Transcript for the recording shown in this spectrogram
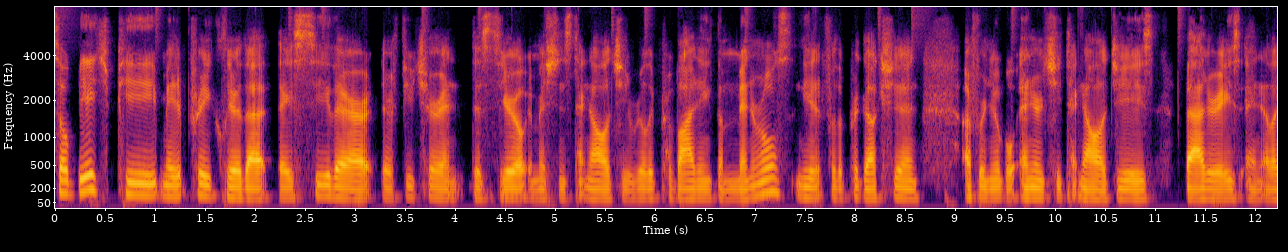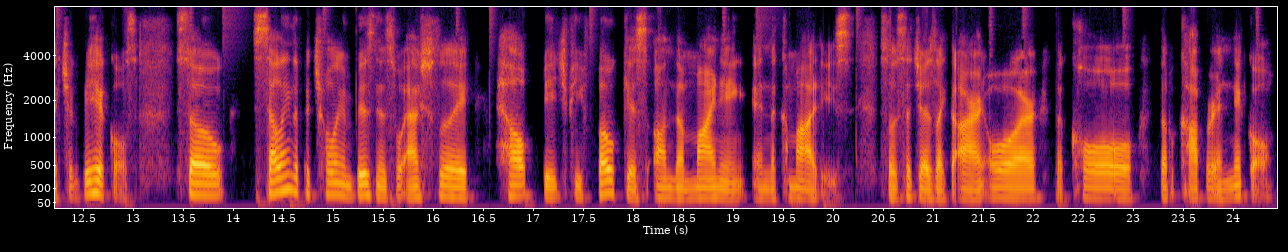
So BHP made it pretty clear that they see their, their future in this zero emissions technology really providing the minerals needed for the production of renewable energy technologies, batteries, and electric vehicles. So selling the petroleum business will actually help BHP focus on the mining and the commodities, so such as like the iron ore, the coal, the copper, and nickel.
